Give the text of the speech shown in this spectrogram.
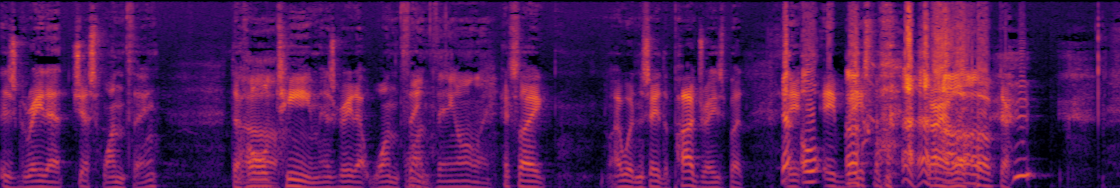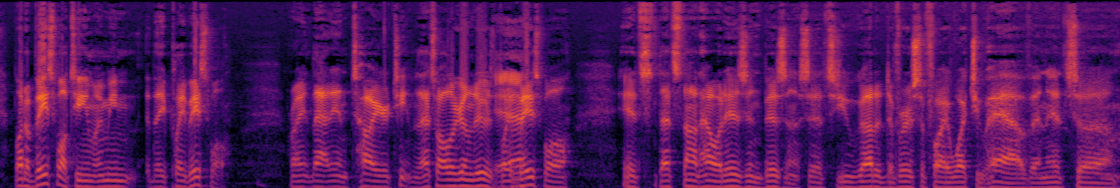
is great at just one thing, the whole Oh. team is great at one thing. One thing only. It's like I wouldn't say the Padres, but a, Oh. a baseball. sorry, a little poke there. But a baseball team, I mean, they play baseball, right? That entire team. That's all they're going to do is play Yeah. baseball. It's that's not how it is in business. It's you got to diversify what you have, and it's uh,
